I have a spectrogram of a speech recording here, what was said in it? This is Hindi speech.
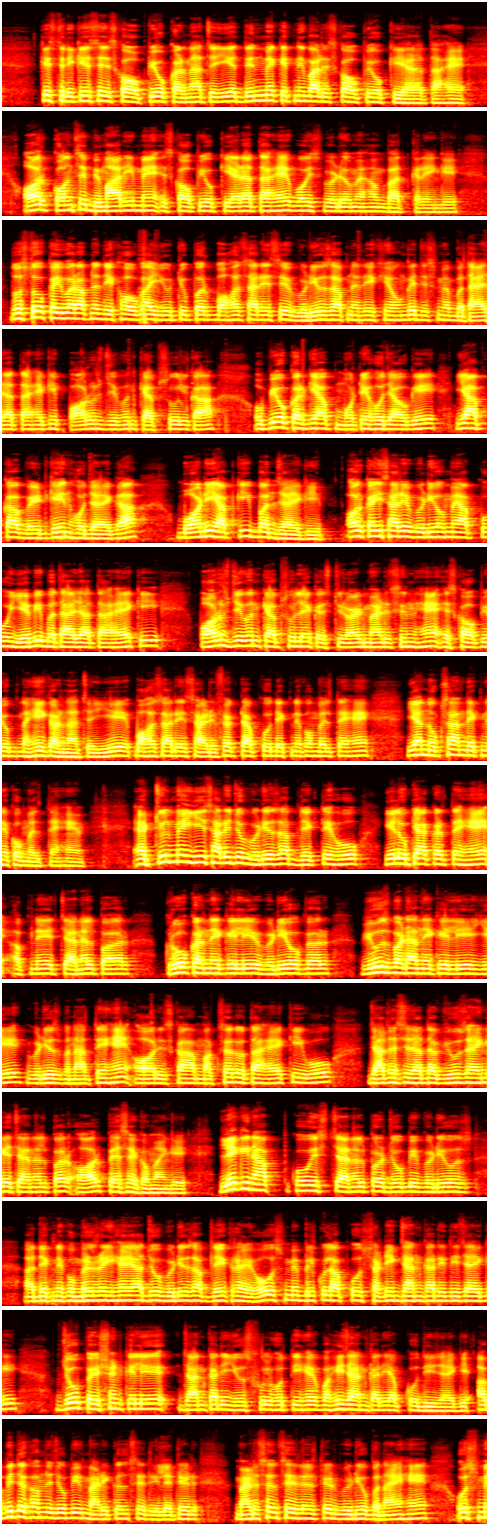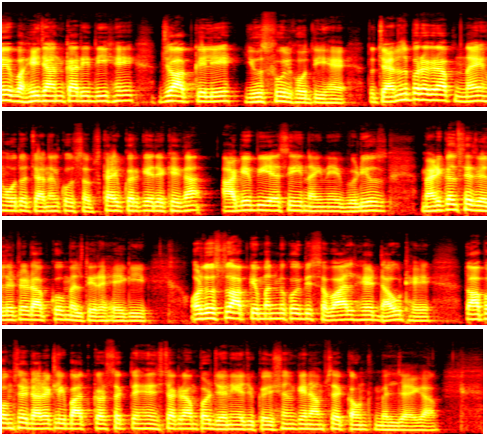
किस तरीके से इसका उपयोग करना चाहिए? दिन में कितनी बार इसका उपयोग किया जाता है? और कौन सी बीमारी में इसका उपयोग किया जाता है? वो इस वीडियो में हम बात करेंगे। दोस्तों, कई बार आपने देखा होगा यूट्यूब पर बहुत सारे ऐसे वीडियोज़ आपने देखे होंगे, जिसमें बताया जाता है कि पौरुष जीवन कैप्सूल का उपयोग करके आप मोटे हो जाओगे या आपका वेट गेन हो जाएगा। बॉडी आपकी बन जाएगी। और कई सारे वीडियो में आपको ये भी बताया जाता है कि पौरुष जीवन कैप्सूल एक स्टेरॉयड मेडिसिन है, इसका उपयोग नहीं करना चाहिए। बहुत सारे साइड इफ़ेक्ट आपको देखने को मिलते हैं या नुकसान देखने को मिलते हैं। एक्चुअल में ये सारे जो वीडियोस आप देखते हो, ये लोग क्या करते हैं? अपने चैनल पर ग्रो करने के लिए वीडियो पर व्यूज़ बढ़ाने के लिए ये वीडियोस बनाते हैं। और इसका मकसद होता है कि वो ज़्यादा से ज़्यादा व्यूज़ आएँगे चैनल पर और पैसे कमाएँगे। लेकिन आपको इस चैनल पर जो भी वीडियोस देखने को मिल रही है या जो वीडियोस आप देख रहे हो, उसमें बिल्कुल आपको सटीक जानकारी दी जाएगी। जो पेशेंट के लिए जानकारी यूज़फुल होती है, वही जानकारी आपको दी जाएगी। अभी तक हमने जो भी मेडिकल से रिलेटेड मेडिसिन से रिलेटेड वीडियो बनाए हैं, उसमें वही जानकारी दी है, जो आपके लिए यूज़फुल होती है। तो चैनल पर अगर आप नए हो तो चैनल को सब्सक्राइब करके रखेगा आगे भी ऐसी नई नई वीडियोज़ मेडिकल से रिलेटेड आपको मिलती रहेगी। और दोस्तों, आपके मन में कोई भी सवाल है डाउट है तो आप हमसे डायरेक्टली बात कर सकते हैं इंस्टाग्राम पर जेनी एजुकेशन के नाम से अकाउंट मिल जाएगा।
